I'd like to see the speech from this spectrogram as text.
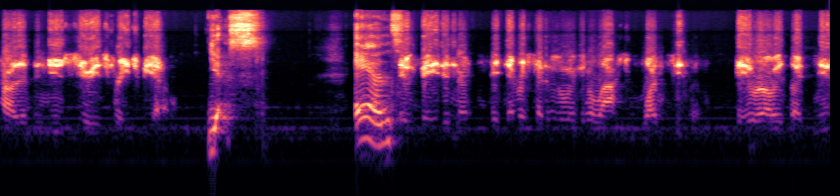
touted as a new series for HBO. yes. And They, they didn't. They never said it was only going to last one season. They were always like new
